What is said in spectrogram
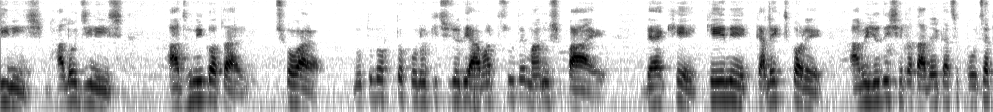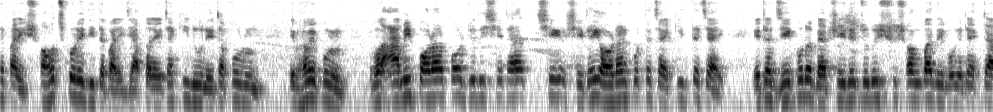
জিনিস, ভালো জিনিস, আধুনিকতার ছোঁয়া, নতুনত্ব কোনো কিছু যদি আমার থ্রুতে মানুষ পায়, দেখে, কেনে কালেক্ট করে আমি যদি সেটা তাদের কাছে পৌঁছাতে পারি, সহজ করে দিতে পারি যে আপনারা এটা কিনুন, এটা পড়ুন, এভাবে পড়ুন এবং আমি পড়ার পর যদি সেটা, সে, সেটাই অর্ডার করতে চাই, কিনতে চাই, এটা যে কোনো ব্যবসায়ীদের জন্য সুসংবাদ এবং এটা একটা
